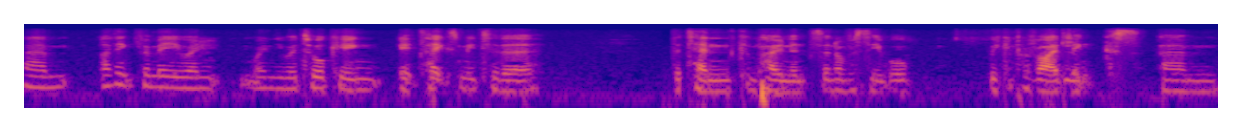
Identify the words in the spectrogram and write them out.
Um, I think for me, when when you were talking, it takes me to the the ten components, and obviously we'll we can provide links um,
